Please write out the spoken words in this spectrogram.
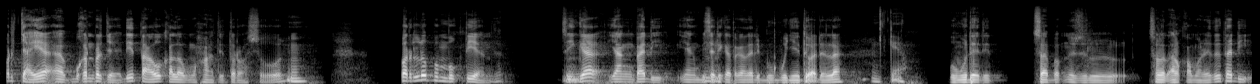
percaya eh, bukan percaya, dia tahu kalau Muhammad itu Rasul. Hmm. Perlu pembuktian. Sehingga yang tadi yang bisa Hmm. dikatakan tadi bumbunya itu adalah Oke. bumbu dari sabab nuzul surat Al-Qamar itu tadi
